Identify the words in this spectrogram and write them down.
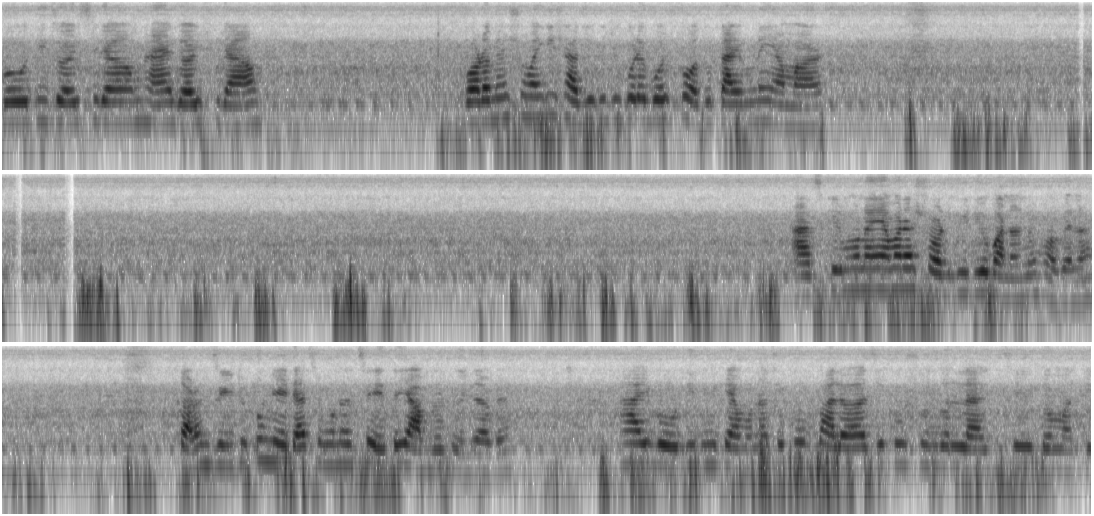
বৌদি, জয় শ্রীরাম। হ্যাঁ জয় শ্রীরাম। গরমের সময় কি সাজুগুজু করে বসবো? অত টাইম নেই আমার। আজকের মনে হয় আমার আর শর্ট ভিডিও বানানো হবে না। কারণ যেইটুকু নেট আছে মনে হচ্ছে এতেই আপলোড হয়ে যাবে। হাই বৌদি, তুমি কেমন আছো? খুব ভালো আছো, খুব সুন্দর লাগছে তোমাকে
